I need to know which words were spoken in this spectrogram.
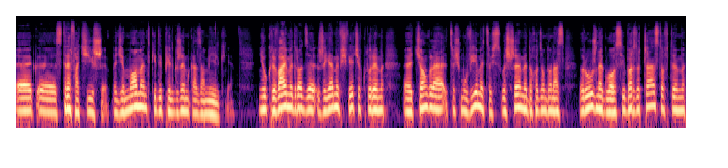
e, e, strefa ciszy. Będzie moment, kiedy pielgrzymka zamilknie. Nie ukrywajmy, drodzy, żyjemy w świecie, w którym e, ciągle coś mówimy, coś słyszymy, dochodzą do nas różne głosy i bardzo często w tym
